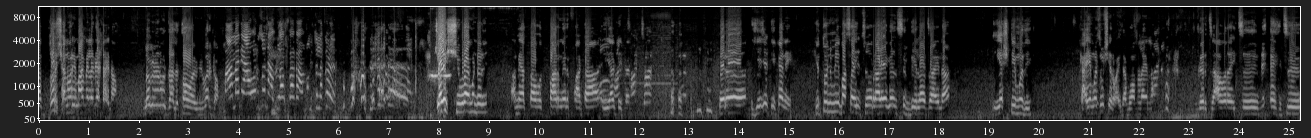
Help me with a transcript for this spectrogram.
दर शनिवारी मामीला भेटायला. लग्न नव्हतं झालं तवा मी बरं का. मामाने आवर्जून ब्लॉग बघा मग तुला कळत जय शिवराय मंडळी. आम्ही आता आहोत पारनेर फाटा या ठिकाणी. तर हे जे ठिकाण आहे इथून मी बसायचो राळेगण सिद्धीला जायला एस टी मध्ये. कायमच उशीर व्हायचा बॉम्बलायला घरचं आवरायचं निघायचं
